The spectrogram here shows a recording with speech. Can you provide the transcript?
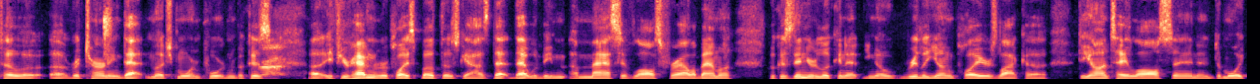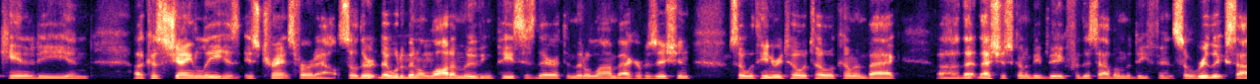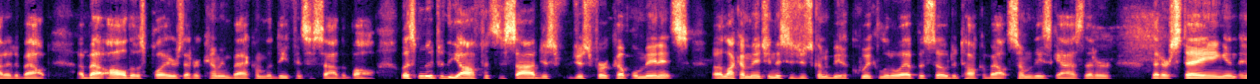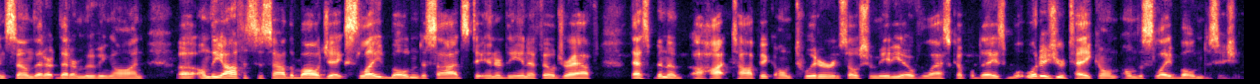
uh, returning that much more important because Right. uh, if you're having to replace both those guys, that that would be a massive loss for Alabama because then you're looking at you know really young players like uh, Deontae Lawson and Demouy Kennedy and because uh, Shane Lee has, is transferred out, so there there would have been a lot of moving pieces there at the middle linebacker position. So with Henry To'oTo'o coming back uh, that that's just going to be big for this Alabama defense. So really excited about about all those players that are coming back on the defensive side of the ball. Let's move to the offensive side just just for a couple minutes. Uh, like I mentioned, this is just going to be a quick little episode to talk about some of these guys that are that are staying and, and some that are that are moving on. Uh, on the offensive side of the ball, Jake Slade Bolden decides to enter the NFL draft. That's been a, a hot topic on Twitter and social media over the last couple days. What, what is your take on on the Slade Bolden decision?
